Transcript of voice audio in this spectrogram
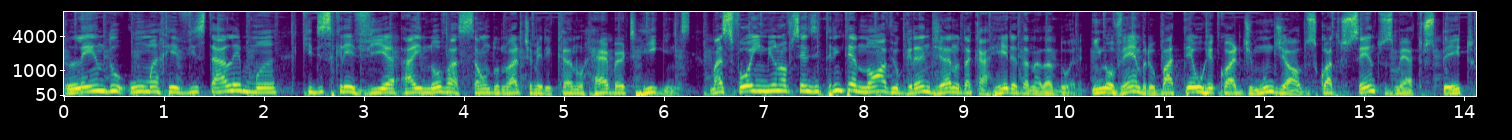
Lendo uma revista alemã que descrevia a inovação do norte-americano Herbert Higgins. Mas foi em 1939 o grande ano da carreira da nadadora. Em novembro, bateu o recorde mundial dos 400 metros peito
